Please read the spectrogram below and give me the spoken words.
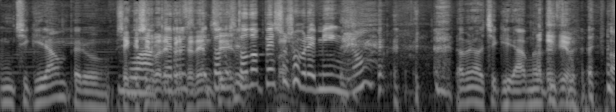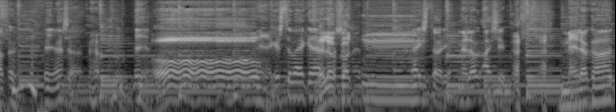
un chiquirán, pero... Sei que Buah, sirva de precedente. Todo, todo peso sobre min, non? No, no, chiquirá. Atención. Ah, veña, veña. Oh, veña, que isto vai quedar melocot... La historia. Melo... Ah, sí. melocot...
